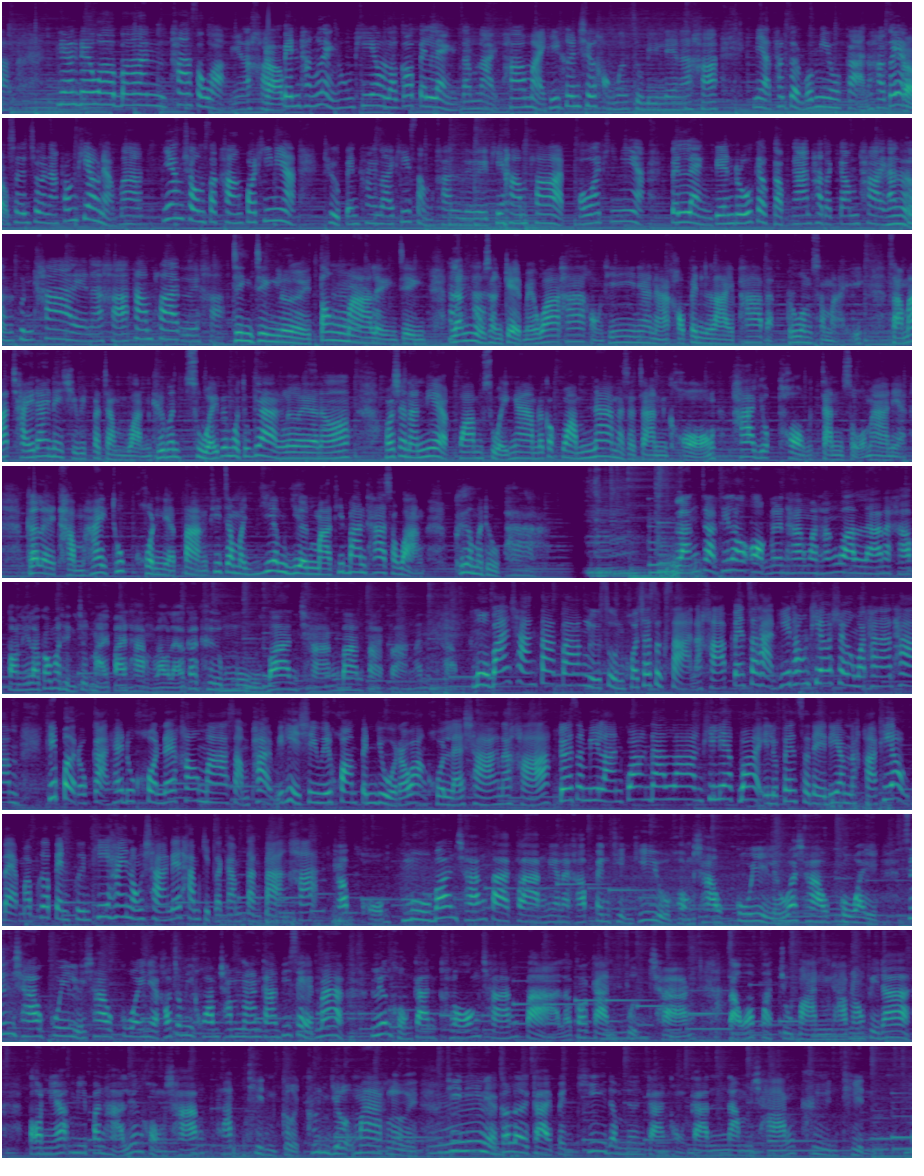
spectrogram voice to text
เรียกได้ว่าบ้านท่าสว่างนี้นะคะ ครับ เป็นทั้งแหล่งท่องเที่ยวแล้วก็เป็นแหล่งจำหน่ายผ้าไหมที่ขึ้นชื่อของเมืองสุรินทร์เลยนะคะเนี่ยถ้าเกิดว่ามีโอกาสนะคะ ก็อยากครับเชิญชวนนักท่องเที่ยวเนี่ยมาเยี่ยมชมสักครั้งเพราะที่เนี่ยถือเป็นไฮไลท์ที่สำคัญเลยที่ห้ามพลาด เพราะว่าที่เนี่ยเป็นแหล่งเรียนรู้เกี่ยวกับงานหัตถกรรมไทยอันทรงคุณค่าเลยนะคะห้ามพลาดเลยค่ะ จริง ๆ เลยต้องใช่มาค่ะเลยจริงใช่ๆแล้วหนูค่ะสังเกตไหมว่าผ้าของที่นี่เนี่ยนะเขาเป็นลายผ้าแบบร่วมสมัย สามารถใช้ได้ในชีวิตประจำวัน คือมันสวยไปหมดทุกอย่างเลยอะเนาะเพราะฉะนั้นเนี่ยความสวยงามแล้วก็ความน่ามหัศจรรย์ของผ้ายกทองจันโสมาเนี่ยก็เลยทำให้ทุกคนเนี่ยต่างที่จะมาเยี่ยมเยือนมาที่บ้านท่าสว่าง เพื่อมาดูผ้า หลังจากที่เราออกเดินทางมาทั้งวันแล้วนะครับ ตอนนี้เราก็มาถึงจุดหมายปลายทางของเราแล้วก็คือหมู่บ้านช้างบ้านตากลางนั่นเองครับ หมู่บ้านช้างตากลางหรือศูนย์โคชศึกษานะคะ เป็นสถานที่ท่องเที่ยวเชิงวัฒนธรรม ที่เปิดโอกาสให้ทุกคนได้เข้ามาสัมผัสวิถีชีวิตความเป็นอยู่ระหว่างคนและช้างนะคะ โดยจะมีลานกว้างด้านล่างที่เรียกว่า Elephant Stadium นะคะ ที่ออกแบบมาเพื่อเป็นพื้นที่ให้น้องช้างได้ทำกิจกรรมต่างๆ ค่ะ ครับผมหมู่บ้านช้างตากลางเนี่ยนะครับเป็นถิ่นที่อยู่ของชาวกุยหรือว่าชาวกวยซึ่งชาวกุยหรือชาวกวยเนี่ยเขาจะมีความชำนาญการพิเศษมาก เรื่องของการคล้องช้างป่า แล้วก็การฝึกช้าง แต่ว่าปัจจุบันครับน้องฟีด้าตอนนี้มีปัญหาเรื่องของช้างพลัดถิ่นเกิดขึ้นเยอะมากเลยอืมที่นี่เนี่ยก็เลยกลายเป็นที่ดำเนินการของการนำช้างคืนถิ่น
